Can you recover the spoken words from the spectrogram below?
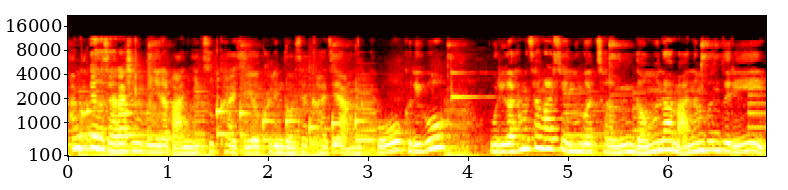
한국에서 자라신 분이라 많이 익숙하지요. 그림도 어색하지 않고 그리고 우리가 상상할 수 있는 것처럼 너무나 많은 분들이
